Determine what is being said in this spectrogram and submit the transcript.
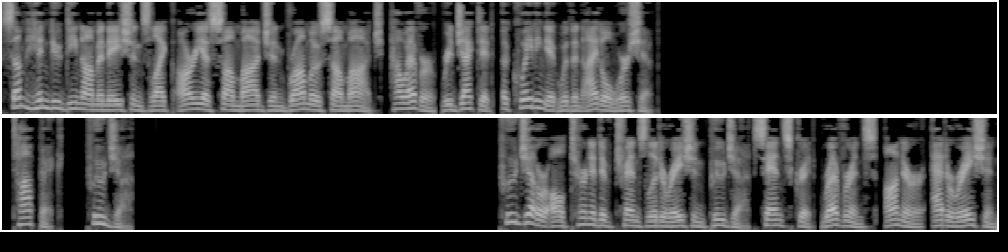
Some Hindu denominations like Arya Samaj and Brahmo Samaj, however, reject it, equating it with an idol worship. Puja Puja or alternative transliteration puja Sanskrit, reverence, honor, adoration,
